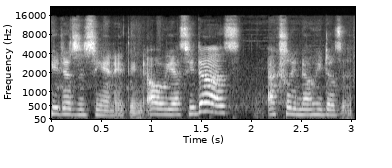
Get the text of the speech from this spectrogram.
He doesn't see anything. Oh, yes, he does. Actually, no, he doesn't.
